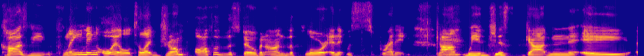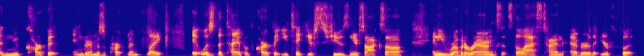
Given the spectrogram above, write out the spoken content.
caused the flaming oil to like jump off of the stove and onto the floor, and it was spreading. Um, we had just gotten a a new carpet in Grandma's apartment. Like it was the type of carpet you take your shoes and your socks off and you rub it around because it's the last time ever that your foot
